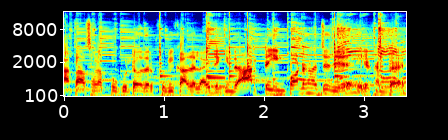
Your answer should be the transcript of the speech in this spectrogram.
আর তাছাড়া পুকুরটা ওদের খুবই কাজে লাগছে। কিন্তু আরেকটা ইম্পর্টেন্ট হচ্ছে যে এখানটায়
